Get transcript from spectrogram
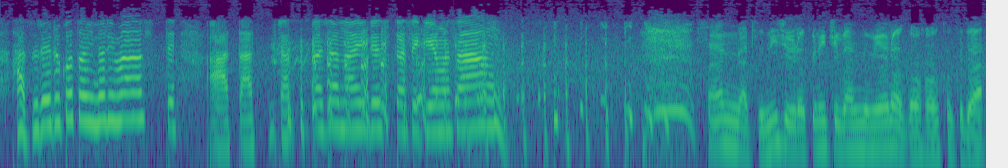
外れることを祈りますって。当たっちゃったじゃないですか関山さん 3月26日番組へのご報告では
